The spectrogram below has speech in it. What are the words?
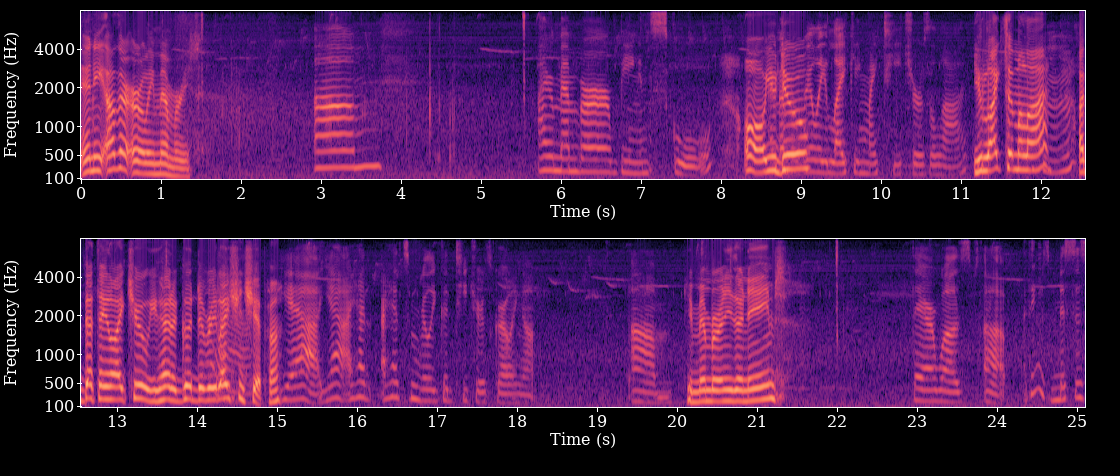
any other early memories? Um, I remember being in school. Oh, you do? Really liking my teachers a lot. You liked them a lot? Mhm. I bet they liked you. You had a good uh, relationship, huh? Yeah, yeah. I had I had some really good teachers growing up. Um, You remember any of their names? there was uh, I think it was Mrs.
